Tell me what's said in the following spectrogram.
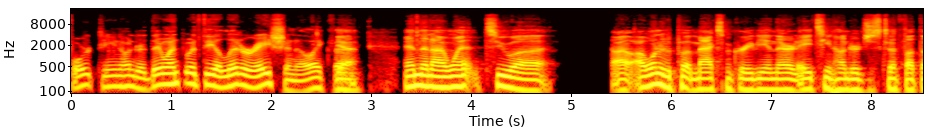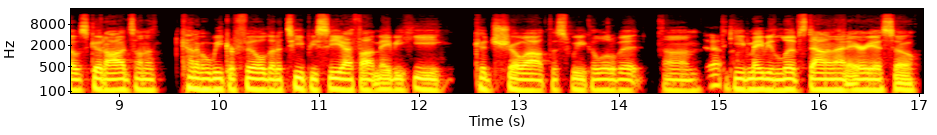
1400. They went with the alliteration. I like that. Yeah. And then I went to uh I, I wanted to put Max McGreevy in there at 1800 just because I thought that was good odds on a kind of a weaker field at a TPC. I thought maybe he could show out this week a little bit. Um Yeah. I think he maybe lives down in that area. So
